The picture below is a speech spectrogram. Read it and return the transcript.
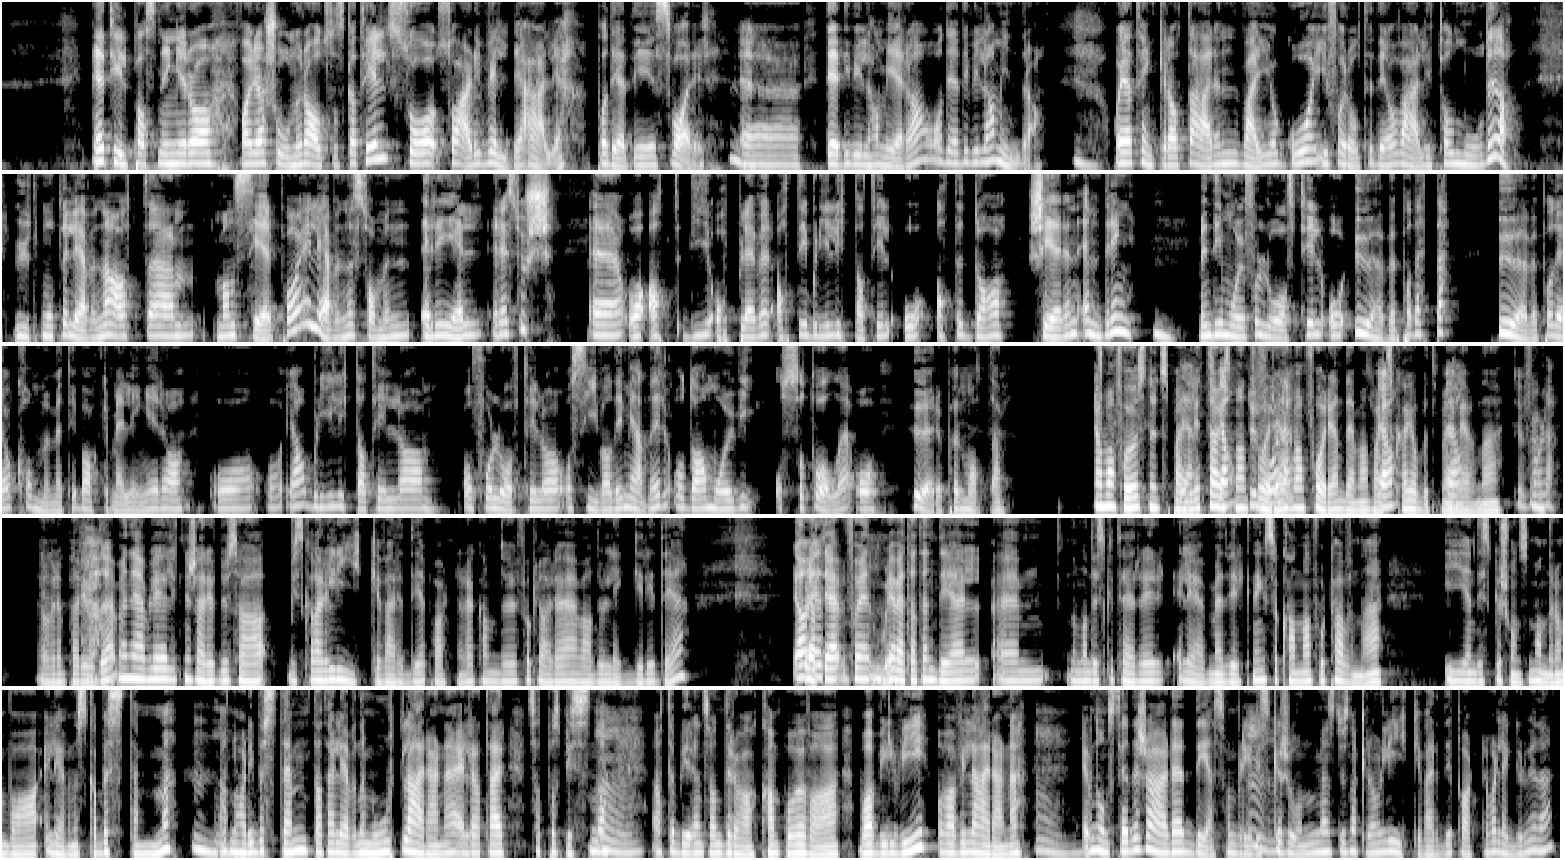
med tilpasninger og variasjoner og alt som skal til, så, så er de veldig ærlige på det de svarer. Eh, det de vil ha mer av, og det de vil ha mindre av. Og jeg tenker at det er en vei å gå i forhold til det å være litt tålmodig, da. Ut mot elevene. At eh, man ser på elevene som en reell ressurs. Eh, og at de opplever at de blir lytta til, og at det da skjer en endring. Men de må jo få lov til å øve på dette. Øve på det å komme med tilbakemeldinger og, og, og ja, bli lytta til og, og få lov til å, å si hva de mener. Og da må vi også tåle å høre på en måte. Ja, man får jo snudd speilet litt da, hvis Ja, man, får får igjen, man får igjen det man faktisk Ja. har jobbet med elevene Du får det. over en periode. Men jeg ble litt nysgjerrig. Du sa vi skal være likeverdige partnere. Kan du forklare hva du legger i det? For jeg- for jeg, jeg vet at en del, um, når man diskuterer elevmedvirkning, så kan man fort havne i en diskusjon som handler om hva elevene skal bestemme. At nå har de bestemt at det er elevene mot lærerne, eller at det er satt på spissen. Da. At det blir en sånn dragkamp over hva, hva vil vi, og hva vil lærerne. Noen steder så er det det som blir diskusjonen, mens du snakker om likeverdige partnere. Hva legger du i det?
